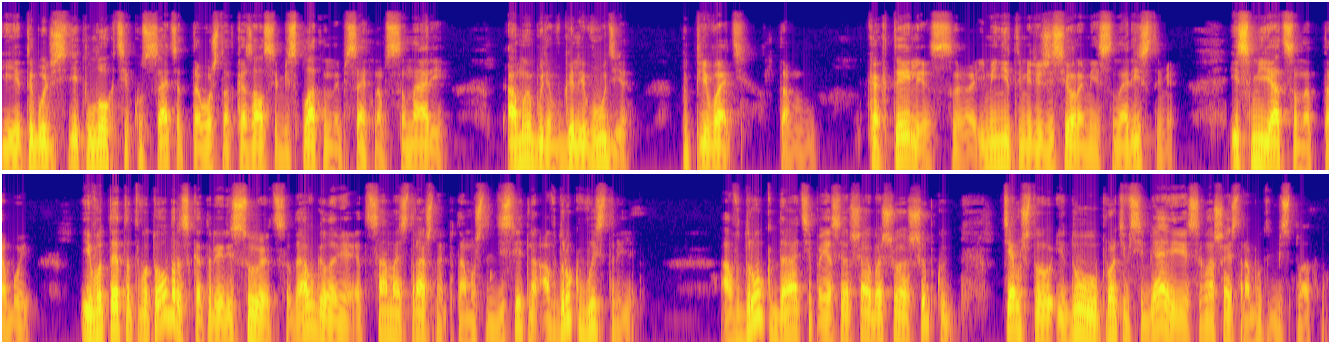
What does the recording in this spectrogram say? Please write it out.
И ты будешь сидеть локти кусать от того, что отказался бесплатно написать нам сценарий, а мы будем в Голливуде попивать там коктейли с э, именитыми режиссерами и сценаристами и смеяться над тобой. И вот этот вот образ, который рисуется да, в голове, это самое страшное, потому что действительно, а вдруг выстрелит? А вдруг, да, типа я совершаю большую ошибку тем, что иду против себя и соглашаюсь работать бесплатно.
